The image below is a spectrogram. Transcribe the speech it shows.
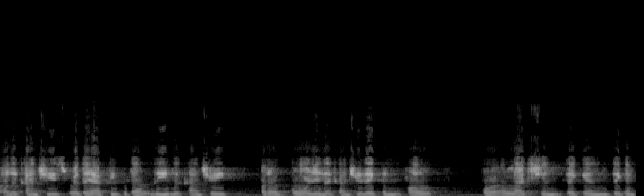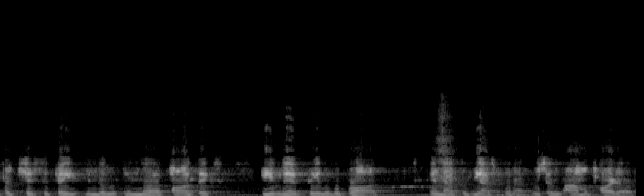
other countries where they have people that leave the country but are born in the country, they can vote for elections. They can they can participate in the in the politics, even if they live abroad. And that's the diaspora, which I'm a part of.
